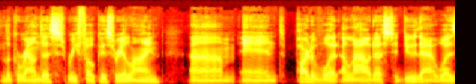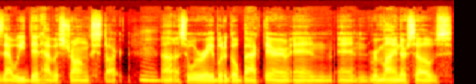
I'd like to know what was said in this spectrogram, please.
look around us, refocus, realign. Um, and part of what allowed us to do that was that we did have a strong start. Uh, so we were able to go back there and and remind ourselves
